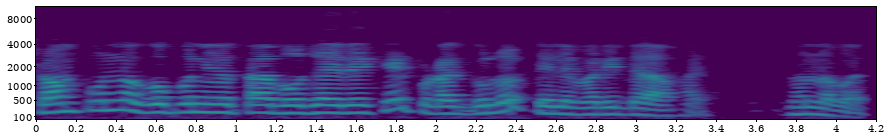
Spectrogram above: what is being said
সম্পূর্ণ গোপনীয়তা বজায় রেখে প্রোডাক্টগুলো ডেলিভারি দেওয়া হয়। ধন্যবাদ।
